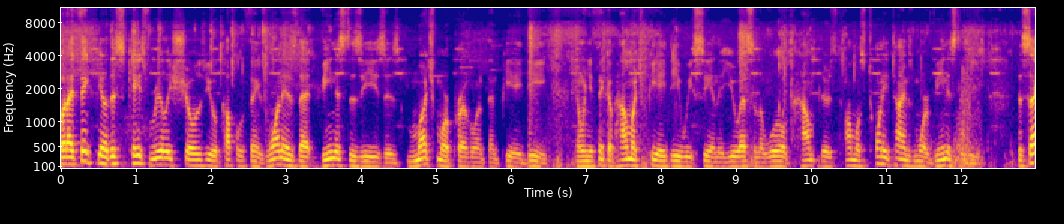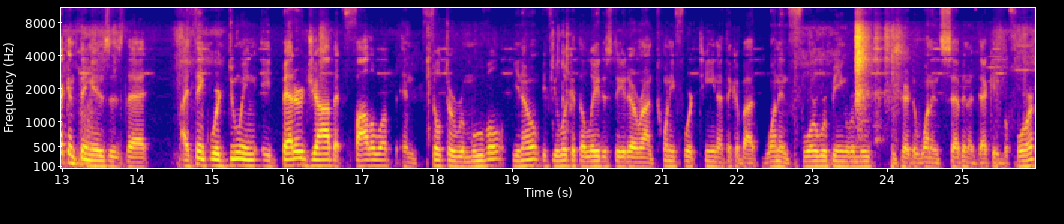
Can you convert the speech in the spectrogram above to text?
But I think you know this case really shows you a couple of things. One is that venous disease is much more prevalent than PAD, and when you think of how much PAD we see in the U.S. and the world, how there's almost 20 times more venous disease. The second thing is is that I think we're doing a better job at follow up and filter removal. You know, if you look at the latest data around 2014, I think about one in four were being removed compared to one in seven a decade before.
